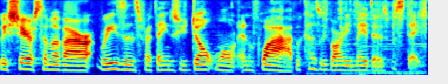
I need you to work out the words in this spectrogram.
we share some of our reasons for things you don't want and why, because we've already made those mistakes.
